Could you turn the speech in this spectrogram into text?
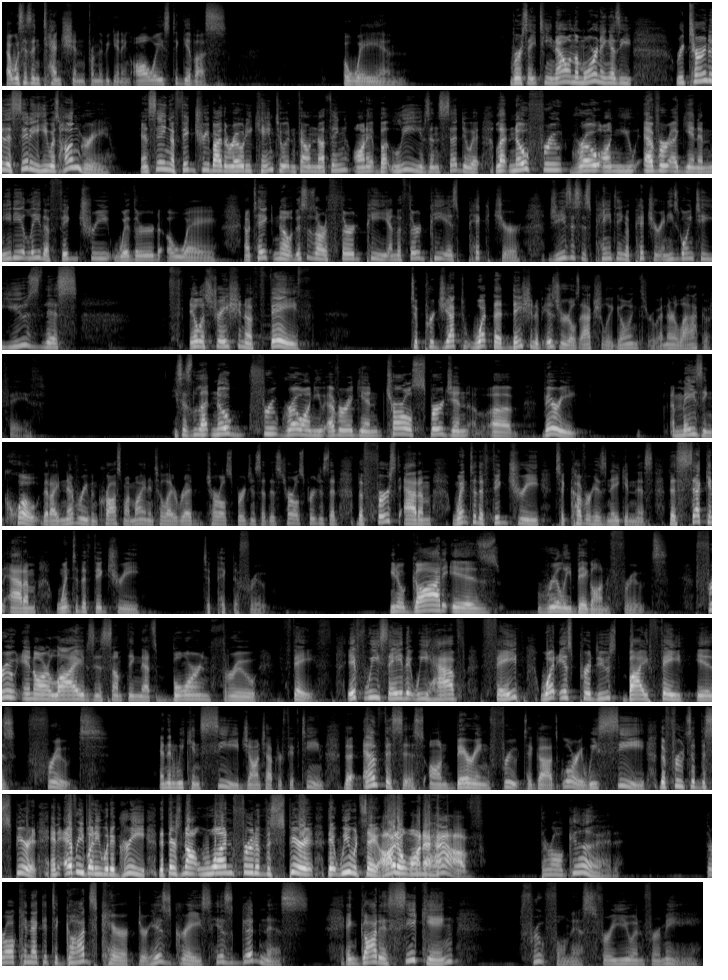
That was his intention from the beginning, always to give us a way in. Verse 18 Now in the morning, as he returned to the city, he was hungry. And seeing a fig tree by the road, he came to it and found nothing on it but leaves, and said to it, Let no fruit grow on you ever again. Immediately the fig tree withered away. Now take note, this is our third P, and the third P is picture. Jesus is painting a picture, and he's going to use this illustration of faith to project what the nation of Israel is actually going through and their lack of faith. He says, Let no fruit grow on you ever again. Charles Spurgeon, uh, very amazing quote that I never even crossed my mind until I read Charles Spurgeon said this. Charles Spurgeon said, The first Adam went to the fig tree to cover his nakedness, the second Adam went to the fig tree to pick the fruit. You know, God is really big on fruit. Fruit in our lives is something that's born through faith. If we say that we have faith, what is produced by faith is fruit. And then we can see, John chapter 15, the emphasis on bearing fruit to God's glory. We see the fruits of the Spirit. And everybody would agree that there's not one fruit of the Spirit that we would say, I don't want to have. They're all good. They're all connected to God's character, His grace, His goodness. And God is seeking fruitfulness for you and for me.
